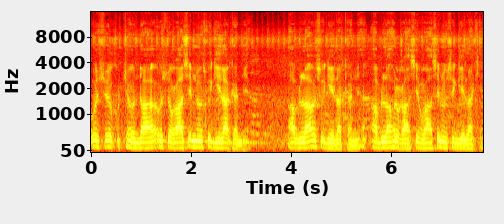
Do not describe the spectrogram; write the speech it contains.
اس اس غاصب نے اس کو گیلا کر دیا۔ اب اللہ اس کو گیلا کر دیا۔ اب اللہ الغاصب، غاصب نے اسے گیلا کیا۔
